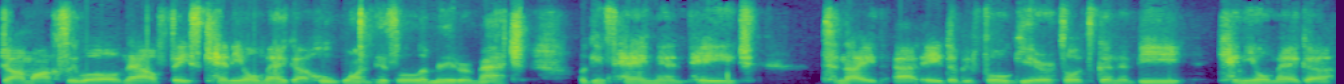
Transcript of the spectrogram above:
Jon Moxley will now face Kenny Omega, who won his eliminator match against Hangman Page tonight at AEW Full Gear. So it's going to be Kenny Omega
